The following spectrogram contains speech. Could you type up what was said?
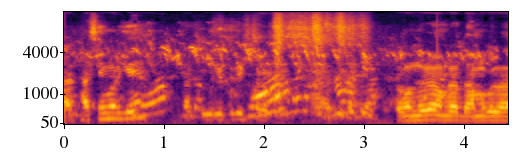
আর খাসি মুরগি? তো বন্ধুরা আমরা দামগুলা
